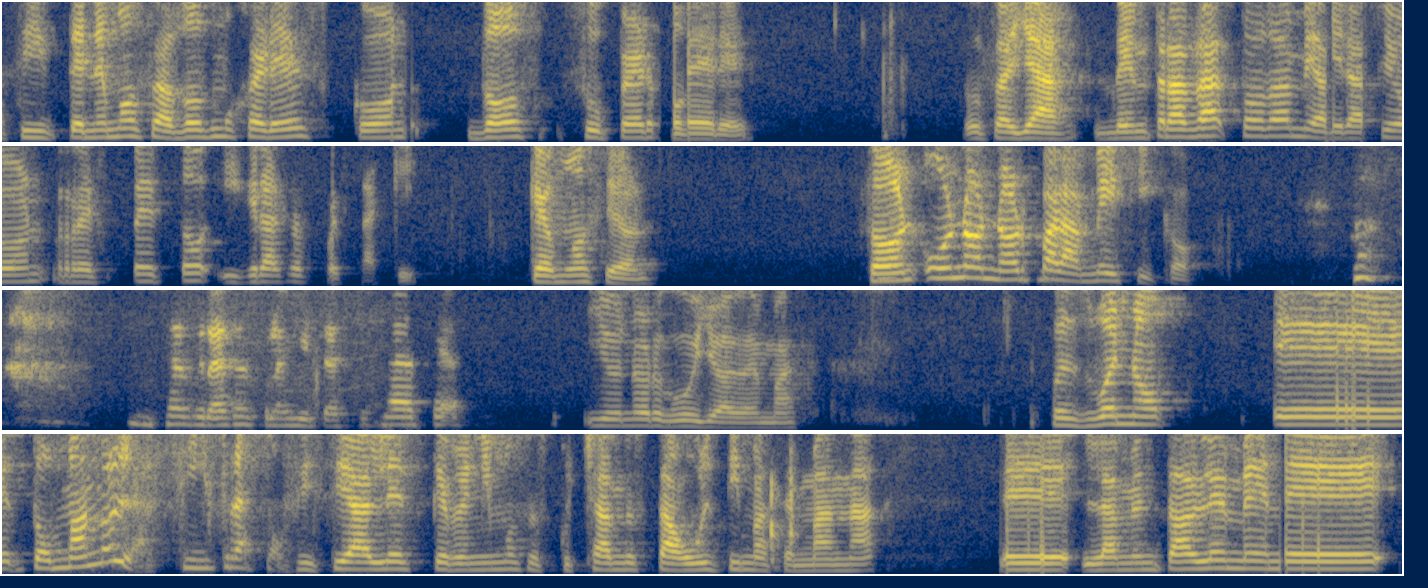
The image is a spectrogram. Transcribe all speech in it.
Así, tenemos a dos mujeres con dos superpoderes. O sea, ya, de entrada, toda mi admiración, respeto y gracias por estar aquí. Qué emoción. Son un honor para México. Muchas gracias por la invitación. Gracias. Y un orgullo, además. Pues bueno, eh, tomando las cifras oficiales que venimos escuchando esta última semana, eh, lamentablemente,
